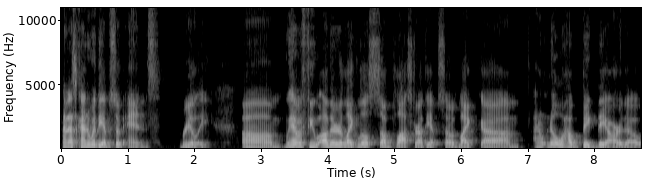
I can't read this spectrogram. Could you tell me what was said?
And that's kind of where the episode ends, really. Um, we have a few other like little subplots throughout the episode. Like, um, I don't know how big they are though.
